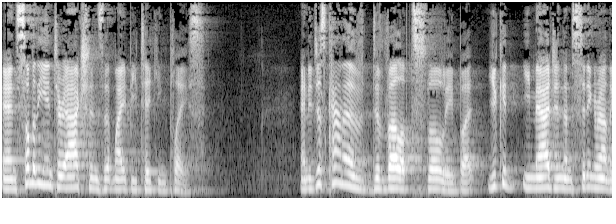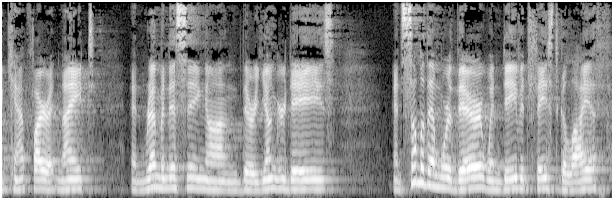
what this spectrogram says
and some of the interactions that might be taking place. And it just kind of developed slowly, but you could imagine them sitting around the campfire at night and reminiscing on their younger days. And some of them were there when David faced Goliath.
